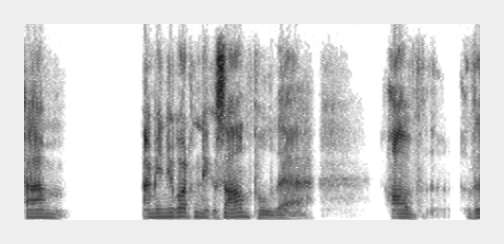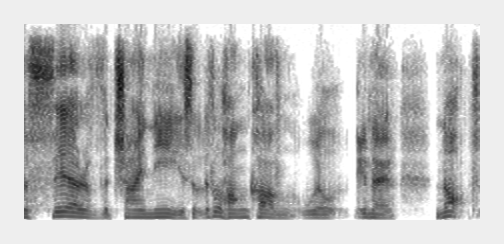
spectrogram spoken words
Um, I mean, you've got an example there of the fear of the Chinese that little Hong Kong will, you know, not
